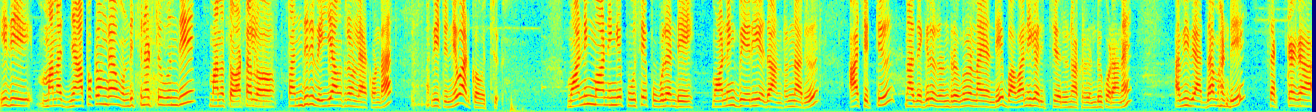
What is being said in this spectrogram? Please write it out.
ఇది మన జ్ఞాపకంగా ఉండిచ్చినట్టు ఉంది. మన తోటలో పందిరి వెయ్యి అవసరం లేకుండా వీటిని వాడుకోవచ్చు. మార్నింగ్ మార్నింగే పూసే పువ్వులండి. మార్నింగ్ బేరీ ఏదో అంటున్నారు. ఆ చెట్టు నా దగ్గర రెండు రంగులు ఉన్నాయండి. భవానీ గారు ఇచ్చారు నాకు రెండు కూడానే. అవి వేద్దామండి. చక్కగా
